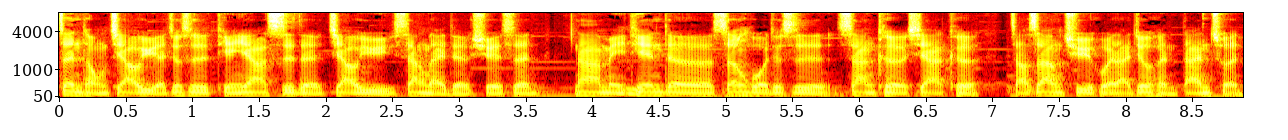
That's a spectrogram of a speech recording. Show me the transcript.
正统教育啊，就是填鸭式的教育上来的学生，那每天的生活就是上课、下课，早上去回来就很单纯。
